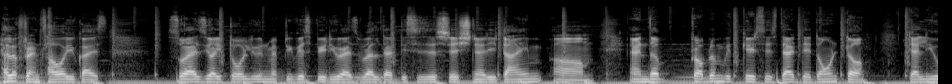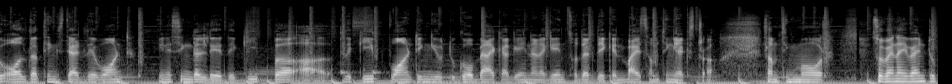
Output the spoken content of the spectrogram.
hello friends how are you guys? So as i told you in my previous video as well that this is a stationary time um, and the problem with kids is that they don't uh, tell you all the things that they want in a single day. They keep uh, uh, they keep wanting you to go back again and again so that they can buy something extra something more. So when i went to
